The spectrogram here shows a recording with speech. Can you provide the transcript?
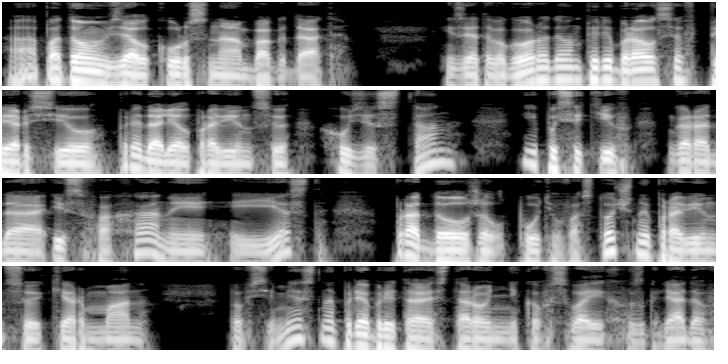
а потом взял курс на Багдад. Из этого города он перебрался в Персию, преодолел провинцию Хузистан и, посетив города Исфахан и Иест, продолжил путь в восточную провинцию Керман, повсеместно приобретая сторонников своих взглядов.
